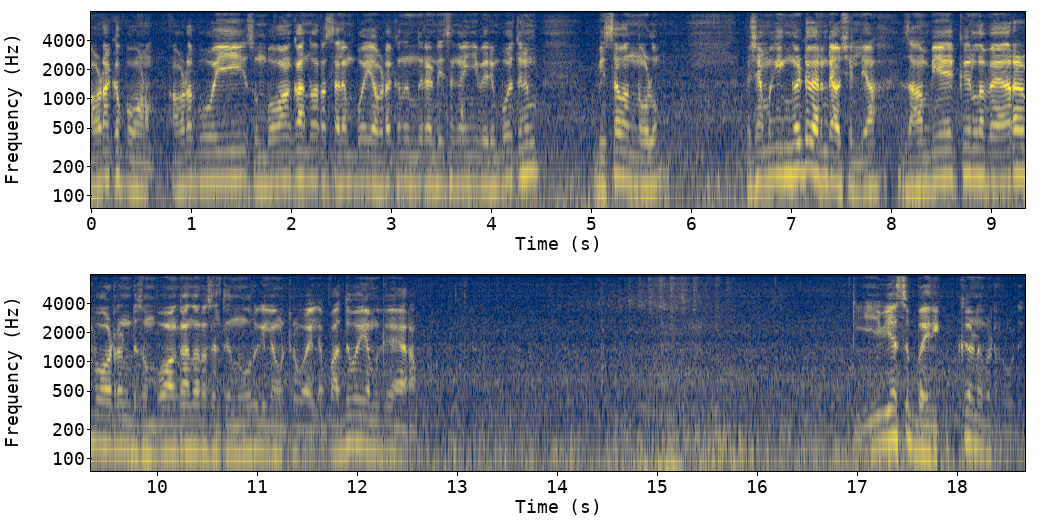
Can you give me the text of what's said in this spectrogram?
അവിടെയൊക്കെ പോകണം അവിടെ പോയി സുംഭവാങ്ക എന്ന് പറഞ്ഞ സ്ഥലം പോയി അവിടെയൊക്കെ നിന്ന് രണ്ട് ദിവസം കഴിഞ്ഞ് വരുമ്പോഴത്തേനും വിസ വന്നോളും. പക്ഷെ നമുക്ക് ഇങ്ങോട്ട് വരേണ്ട ആവശ്യമില്ല. സാമ്പിയക്കുള്ള വേറെ ബോർഡർ ഉണ്ട് സുംഭവാങ്ക എന്ന് പറഞ്ഞ സ്ഥലത്ത് നൂറ് കിലോമീറ്റർ പോയില്ല അപ്പോൾ അതുവഴി നമുക്ക് കയറാം. ടി വി എസ് ഭരിക്കാണ് ഇവിടെ റോഡ്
